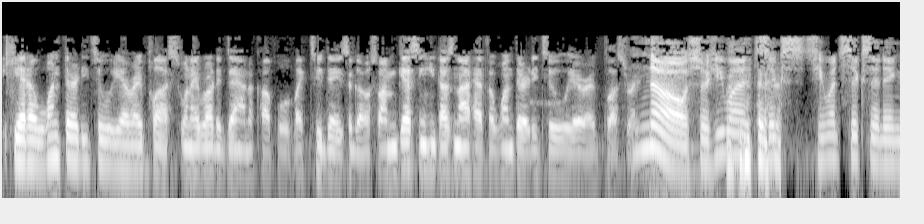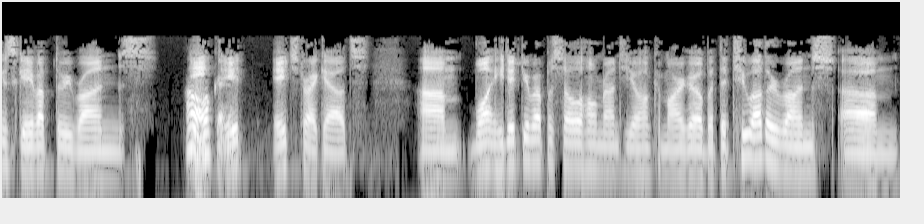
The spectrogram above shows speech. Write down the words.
he had a 132 ERA plus when I wrote it down a couple, like two days ago. So I'm guessing he does not have a 132 ERA plus right now. no, so he went six. he went six innings, gave up three runs, Oh, eight, okay. eight, eight strikeouts. Um, one he did give up a solo home run to Johan Camargo, but the two other runs, um,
